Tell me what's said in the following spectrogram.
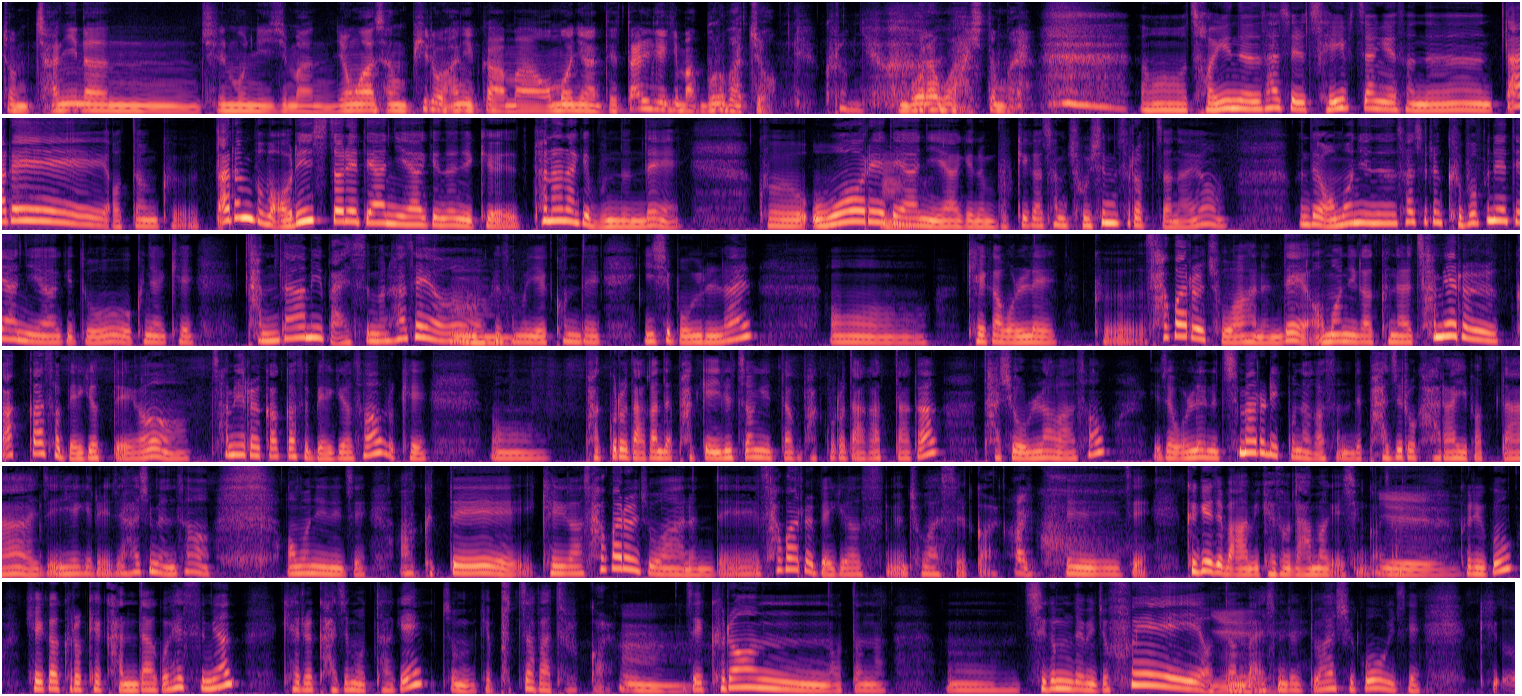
좀 잔인한 질문이지만 영화상 필요하니까 아마 어머니한테 딸 얘기 막 물어봤죠. 그럼요. 뭐라고 하시던가요? 어, 저희는 사실 제 입장에서는 딸의 어떤 그, 다른 부분, 어린 시절에 대한 이야기는 이렇게 편안하게 묻는데, 그 5월에 음. 대한 이야기는 묻기가 참 조심스럽잖아요. 근데 어머니는 사실은 그 부분에 대한 이야기도 그냥 이렇게 담담히 말씀은 하세요. 음. 그래서 뭐 예컨대 25일 날, 어, 걔가 원래 그 사과를 좋아하는데 어머니가 그날 참외를 깎아서 먹였대요. 참외를 깎아서 먹여서 이렇게 어 밖으로 나간다 밖에 일정이 있다고 밖으로 나갔다가 다시 올라와서 이제 원래는 치마를 입고 나갔었는데 바지로 갈아입었다 이제 이 얘기를 이제 하시면서 어머니는 이제 아 그때 걔가 사과를 좋아하는데 사과를 먹였으면 좋았을 걸 아이고. 예, 이제 그게 이제 마음이 계속 남아 계신 거죠. 예. 그리고 걔가 그렇게 간다고 했으면 걔를 가지 못하게 좀 이렇게 붙잡아 둘 걸. 음. 이제 그런 어떤 음, 지금 되면 이제 후회의 어떤 예. 말씀들도 하시고 이제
